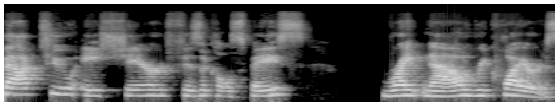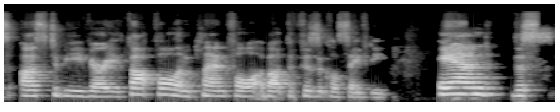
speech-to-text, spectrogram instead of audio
back to a shared physical space right now requires us to be very thoughtful and planful about the physical safety and this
